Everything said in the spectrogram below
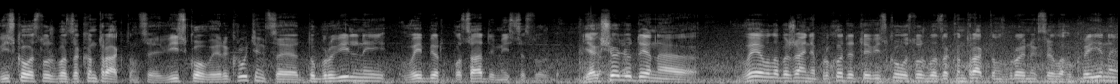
Військова служба за контрактом це військовий рекрутинг, це добровільний вибір посади місця служби. Якщо людина виявила бажання проходити військову службу за контрактом в Збройних силах України,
